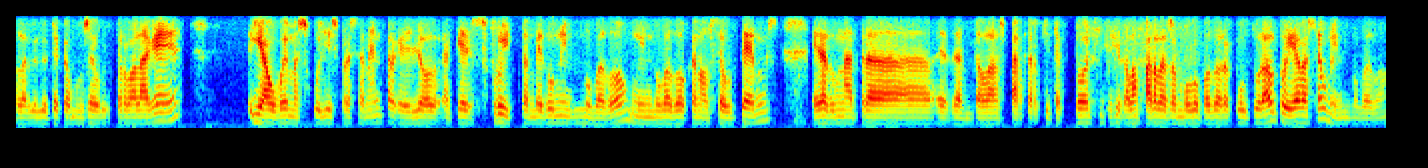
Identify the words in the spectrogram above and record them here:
a la Biblioteca Museu Víctor Balaguer, ja ho vam escollir expressament perquè allò, aquest és fruit també d'un innovador, un innovador que en el seu temps era d'un altre, era de les parts arquitectònica i de la part desenvolupadora cultural, però ja va ser un innovador.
